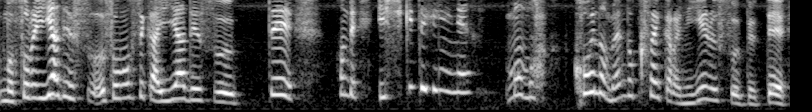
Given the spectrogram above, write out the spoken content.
もうそれ嫌です。その世界嫌ですって。ほんで意識的にねもうもうこういうの面倒くさいから逃げるっすって言って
